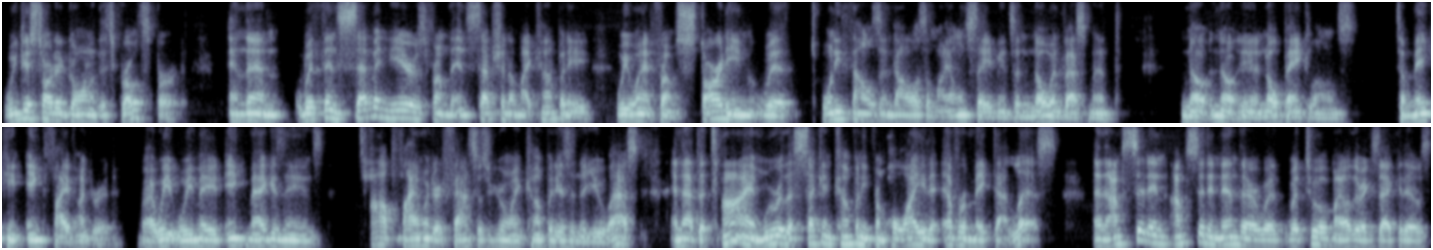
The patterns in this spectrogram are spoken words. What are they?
we just started going on this growth spurt. And then within seven years from the inception of my company, we went from starting with $20,000 of my own savings and no investment, no, no, you know, no bank loans to making Inc. 500, right? We, we made Inc. magazine's top 500 fastest growing companies in the US. And at the time, we were the second company from Hawaii to ever make that list and I'm sitting I'm sitting in there with with two of my other executives,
